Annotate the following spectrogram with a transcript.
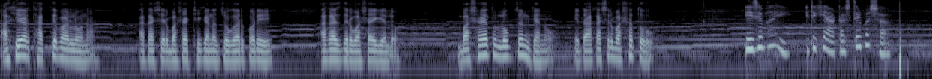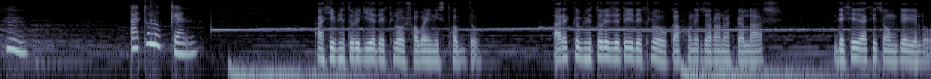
আখি আর থাকতে পারল না। আকাশের বাসার ঠিকানা জোগাড় করে আকাশদের বাসায় গেল। বাসায় এত লোকজন কেন? এটা আকাশের বাসা তো? এই যে ভাই, এটা কি আকাশদের বাসা? হুম। এত লোক কেন? আখি ভেতরে গিয়ে দেখল সবাই নিস্তব্ধ। আর একটু ভেতরে যেতেই দেখল কাফনে জড়ানো একটা লাশ। দেখেই আখি চমকে গেল।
